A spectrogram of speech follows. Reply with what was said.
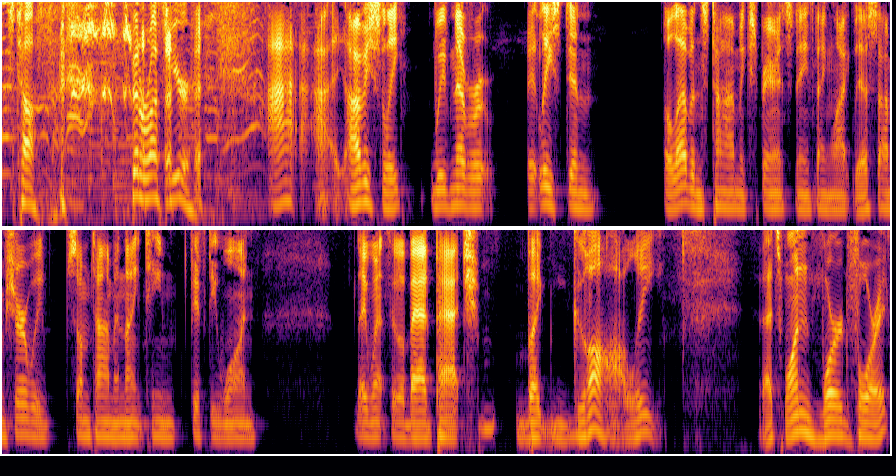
It's tough. it's been a rough year. I, I obviously we've never, at least in 11's time, experienced anything like this. I'm sure we sometime in 1951 they went through a bad patch, but golly, That's one word for it.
